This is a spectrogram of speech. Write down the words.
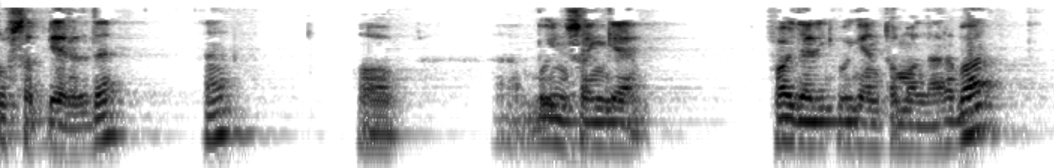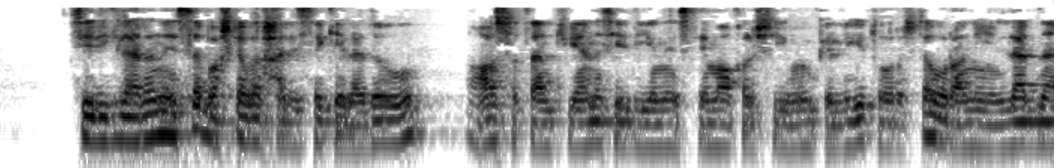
ruxsat berildi. E, Hop bu insonga foydali bo'lgan tomonlari bor. Siydiklarini esa boshqa bir hadisda keladi. U xosatan tuyani siydigini iste'mol qilishligi mumkinligi to'g'risida uroniylarni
